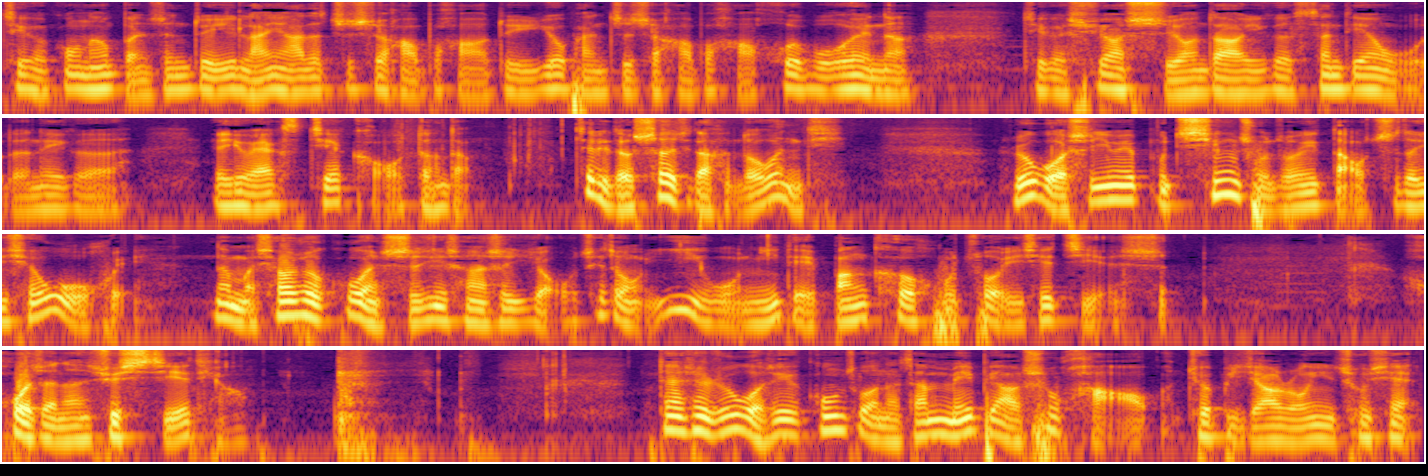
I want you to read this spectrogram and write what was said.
这个功能本身对于蓝牙的支持好不好？对于 U 盘支持好不好？会不会呢？这个需要使用到一个三点五的那个 AUX 接口等等，这里头涉及到很多问题。如果是因为不清楚容易导致的一些误会，那么销售顾问实际上是有这种义务，你得帮客户做一些解释，或者呢去协调。但是如果这个工作呢，咱们没表述好，就比较容易出现。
